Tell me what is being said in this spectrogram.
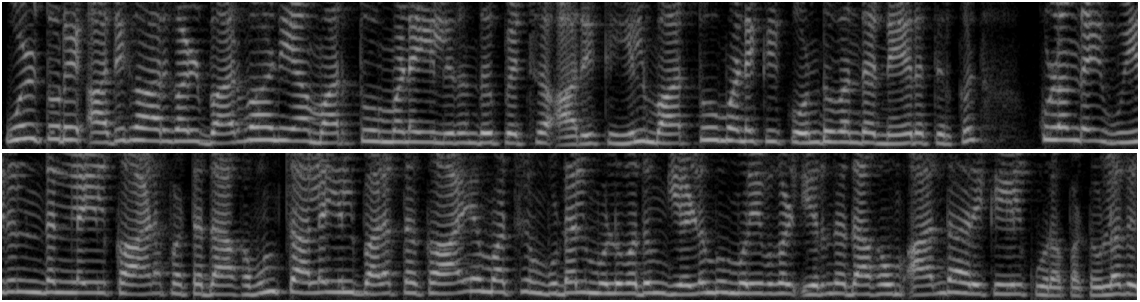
உள்துறை அதிகாரிகள் பர்வானியா மருத்துவமனையில் இருந்து பெற்ற அறிக்கையில் மருத்துவமனைக்கு கொண்டு வந்த நேரத்திற்குள் குழந்தை உயிரிழந்த நிலையில் காணப்பட்டதாகவும் தலையில் பலத்த காயம் மற்றும் உடல் முழுவதும் எலும்பு முறிவுகள் இருந்ததாகவும் அந்த அறிக்கையில் கூறப்பட்டுள்ளது.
